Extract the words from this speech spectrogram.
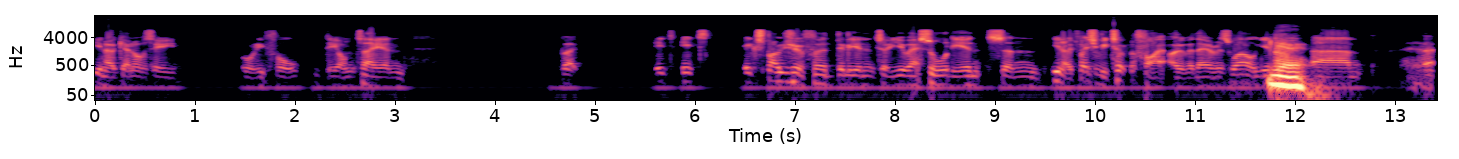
you know, again, obviously already fought Deontay, and but it's it's exposure for Dillian to a US audience, and you know, especially if he took the fight over there as well. You know, Yeah. um, uh,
